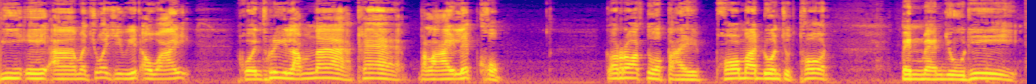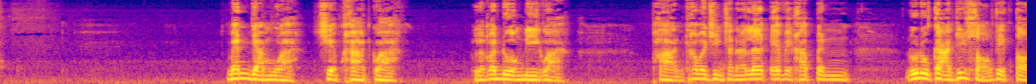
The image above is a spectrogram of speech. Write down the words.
VAR มาช่วยชีวิตเอาไว้โควนทรีล้ำหน้าแค่ปลายเล็บขบ ก็รอดตัวไป พอมาดวลจุดโทษ เป็นแมนยูที่ แม่นยำกว่า เฉียบขาดกว่า แล้วก็ดวงดีกว่า ผ่านเข้าไปชิงชนะเลิศเอฟเอครับเป็นฤดูกาลที่สองติดต่อ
